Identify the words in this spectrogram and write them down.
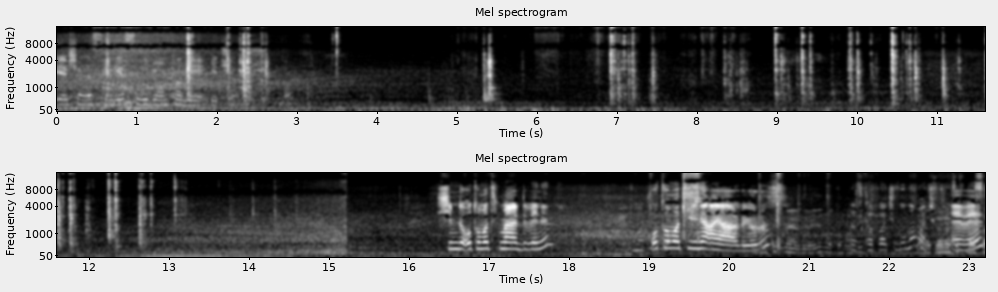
gevşemesin diye sıvı conta diye geçiyormuş. Şimdi otomatik merdivenin otomatiğini ayarlıyoruz. Merdivenin otomatik. Nasıl kapı açıldığında mı açılıyor? Evet.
